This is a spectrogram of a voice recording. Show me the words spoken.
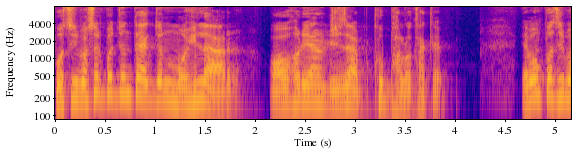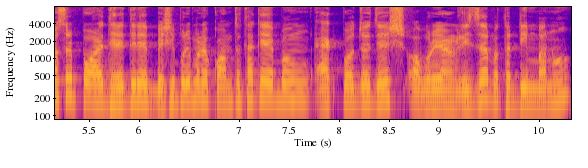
পঁচিশ বছর পর্যন্ত একজন মহিলার অহরিয়ান রিজার্ভ খুব ভালো থাকে এবং পঁচিশ বছর পরে ধীরে ধীরে বেশি পরিমাণে কমতে থাকে এবং এক পর্যায়ে যে অবরিয়ান রিজার্ভ অর্থাৎ ডিম্বাণু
